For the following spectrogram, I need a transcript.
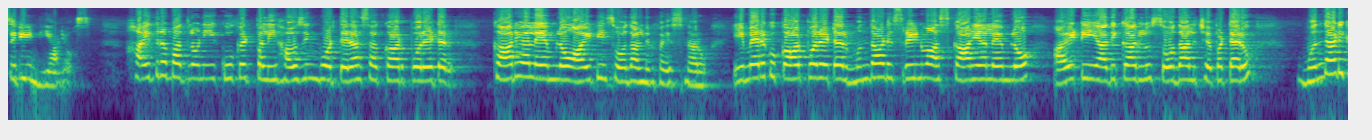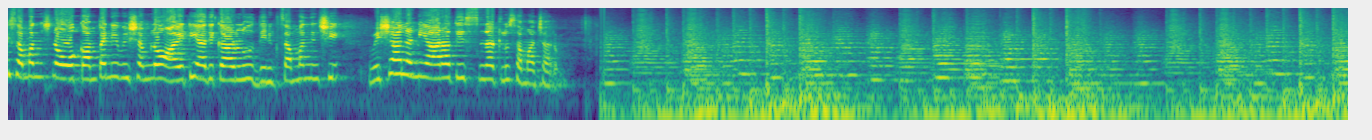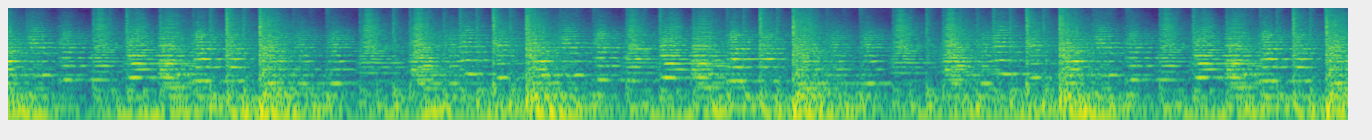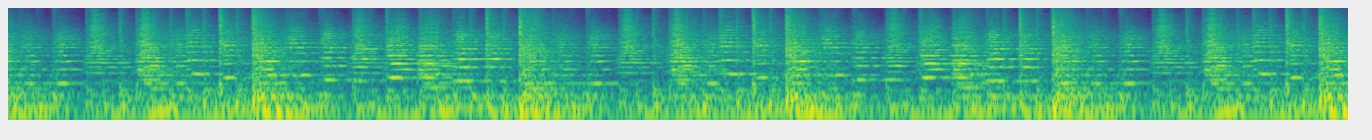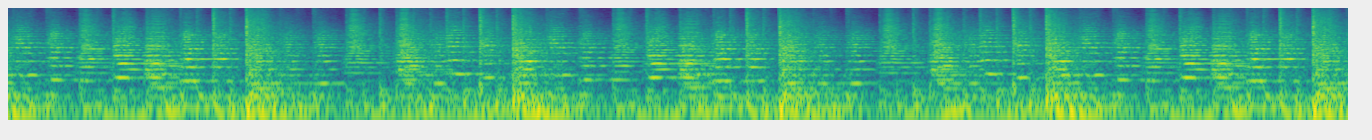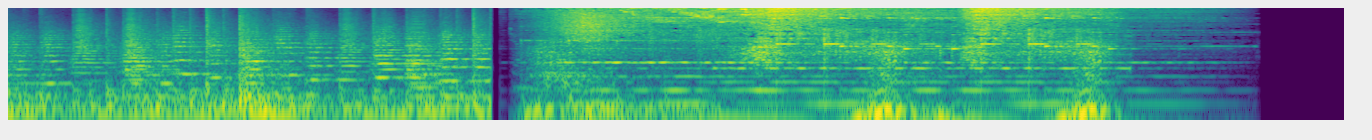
City India news హైదరాబాద్లోని Kukatpally housing board TRS corporator కార్యాలయంలో IT సోదాలు నిర్వహిస్తున్నారు. ఈ మేరకు కార్పొరేటర్ ముందాడి శ్రీనివాస్ కార్యాలయంలో ఐటీ అధికారులు సోదాలు చేపట్టారు. ముందాడికి సంబంధించిన ఓ కంపెనీ విషయంలో ఐటీ అధికారులు దీనికి సంబంధించి విషయాలన్నీ ఆరా తీస్తున్నట్లు సమాచారం.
